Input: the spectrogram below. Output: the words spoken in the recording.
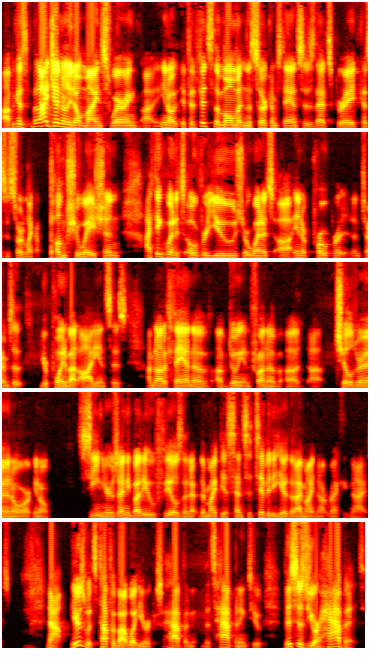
Uh, because, but I generally don't mind swearing. Uh, you know, if it fits the moment and the circumstances, that's great because it's sort of like a punctuation. I think when it's overused or when it's uh, inappropriate in terms of your point about audiences, I'm not a fan of of doing it in front of uh, uh, children or you know seniors, anybody who feels that there might be a sensitivity here that I might not recognize. Now, here's what's tough about what you're happening that's happening to you. This is your habit.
